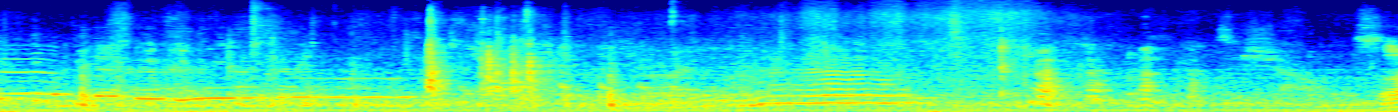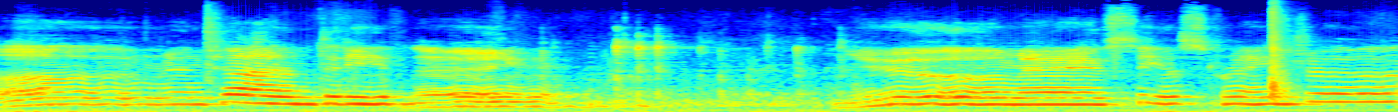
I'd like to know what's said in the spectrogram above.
Some enchanted evening, you may see a stranger.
